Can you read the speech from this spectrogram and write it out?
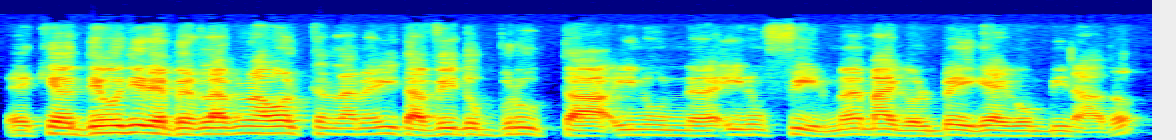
eh, che devo dire per la prima volta nella mia vita vedo brutta in un, in un film, eh, Michael Bay che hai combinato.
